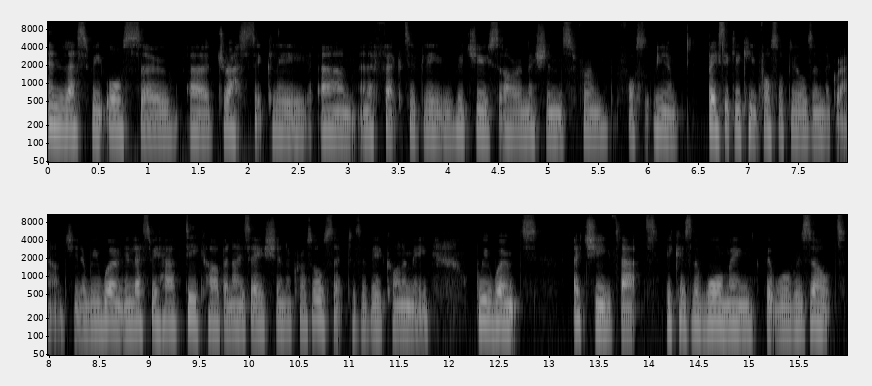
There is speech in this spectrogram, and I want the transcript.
unless we also uh, drastically um, and effectively reduce our emissions from fossil, you know, basically keep fossil fuels in the ground. You know, we won't, unless we have decarbonisation across all sectors of the economy, we won't achieve that because the warming that will result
